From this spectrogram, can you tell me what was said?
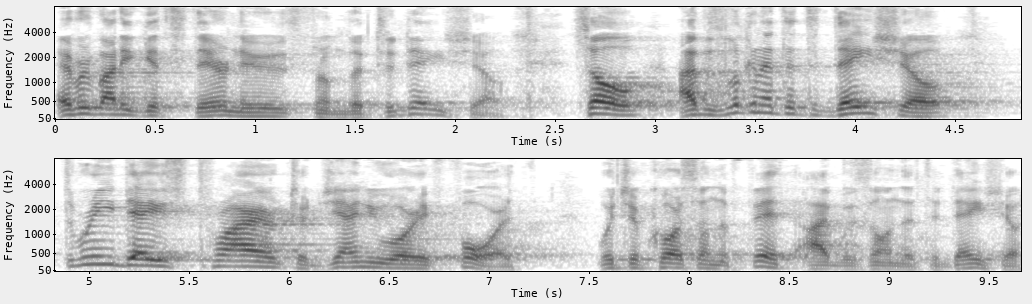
Everybody gets their news from the Today Show. So I was looking at the Today Show, three days prior to January 4th, which of course on the 5th I was on the Today Show,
